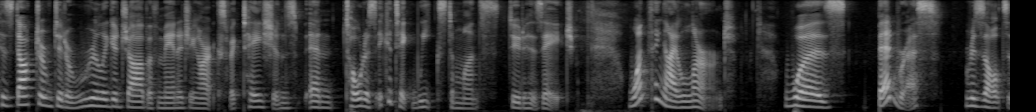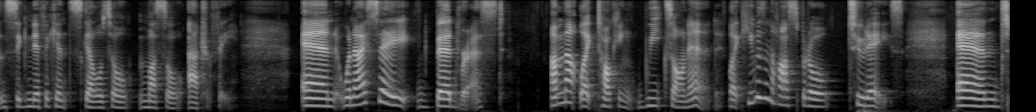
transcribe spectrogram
his doctor did a really good job of managing our expectations and told us it could take weeks to months due to his age. One thing I learned was bed rest results in significant skeletal muscle atrophy. And when I say bed rest, I'm not like talking weeks on end. Like he was in the hospital two days. And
